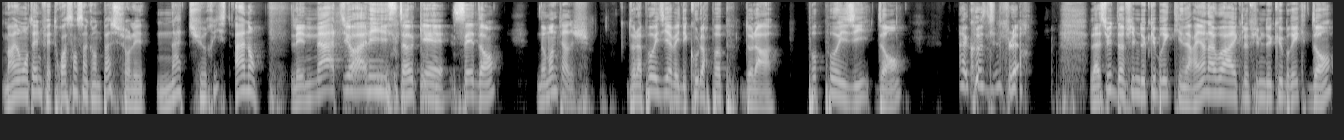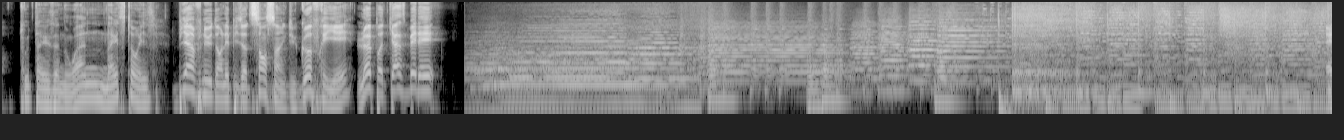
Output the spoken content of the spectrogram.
Marion Montaigne fait 350 pages sur les naturistes. Ah non, les naturalistes. Ok, c'est dans Nos mondes perdus. de la poésie avec des couleurs pop, de la pop poésie dans À cause d'une fleur. la suite d'un film de Kubrick qui n'a rien à voir avec le film de Kubrick dans 2001 Night Stories. Bienvenue dans l'épisode 105 du Gaufrier, le podcast BD.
